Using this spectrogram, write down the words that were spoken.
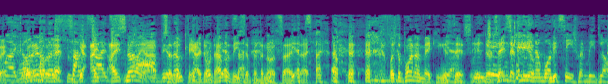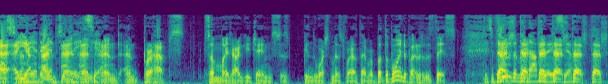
anyway. my God, another south yeah, I, side I, no, snob, you know? absolutely. I don't have a visa for the north side. Yes, I- but the point I'm making is Yeah. this: Well, they're James saying that came Leo, in and won a seat when we'd uh, lost and we had an and, empty and, place, and, yeah. and and perhaps some might argue James has been the worst minister for health ever. But the point about it is this: There's a few of them in that race, that, yeah. that, that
